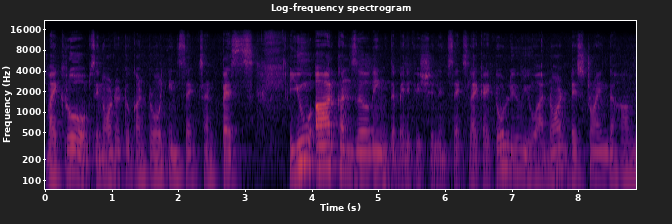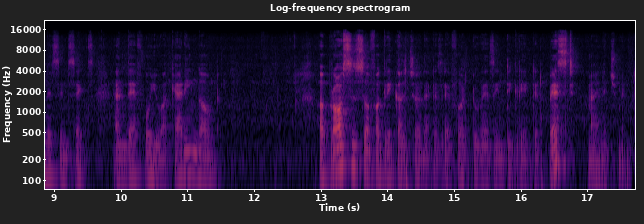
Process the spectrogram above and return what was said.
microbes in order to control insects and pests you are conserving the beneficial insects. Like i told you you are not destroying the harmless insects and therefore you are carrying out a process of agriculture that is referred to as integrated pest management.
